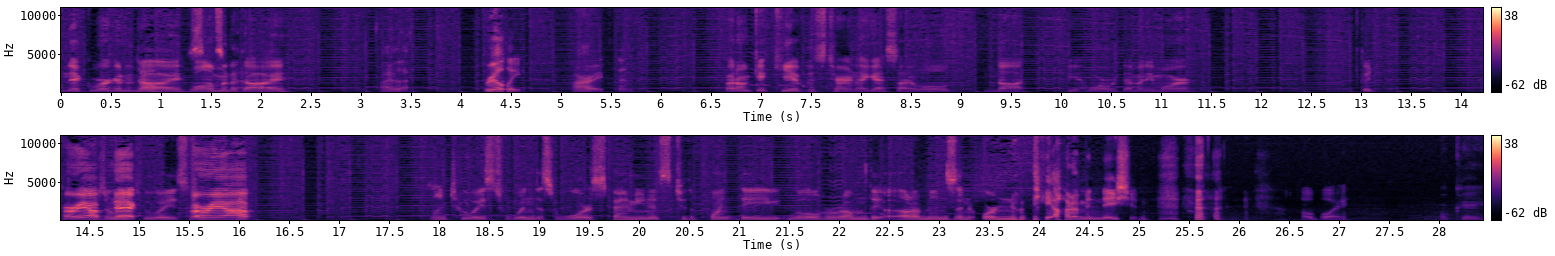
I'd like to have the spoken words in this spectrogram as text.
Nick, we're gonna No? die. Well, I'm gonna die. Five of that. Really? All right then. If I don't get Kiev this turn, I guess I will not be at war with them anymore. Good. Hurry up, Nick! two ways to- Hurry up! There's only two ways to win this war. Spam units to the point they will overwhelm the Ottomans and or nuke the Ottoman nation. oh boy. Okay.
